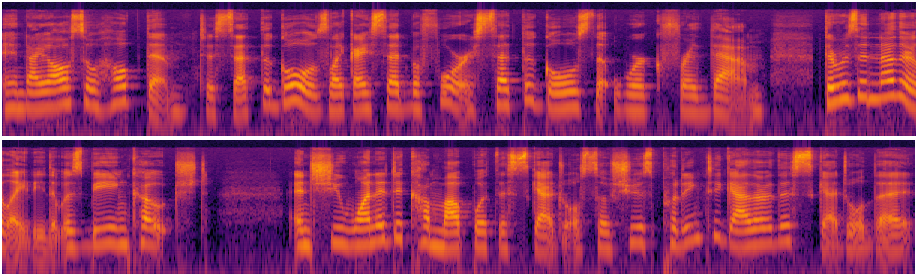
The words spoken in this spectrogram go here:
And I also help them to set the goals, like I said before, set the goals that work for them. There was another lady that was being coached and she wanted to come up with a schedule. So she was putting together this schedule that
